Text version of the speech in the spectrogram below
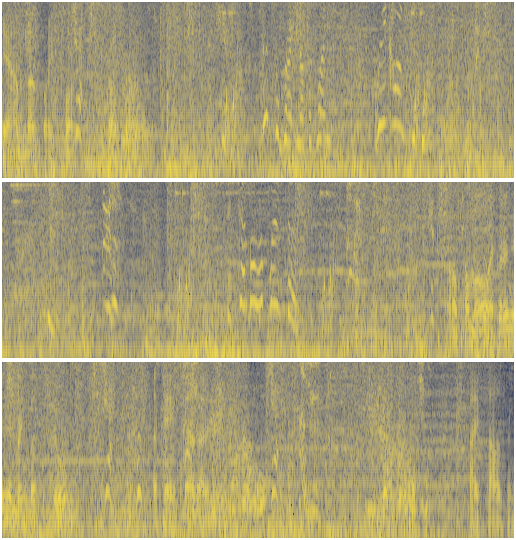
Yeah, I'm not going for frog. This will brighten up the place! Reconstitute! The Temple of Wisdom! Oh, come on, I couldn't even bring those two? Okay, now I gotta do 5,000.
